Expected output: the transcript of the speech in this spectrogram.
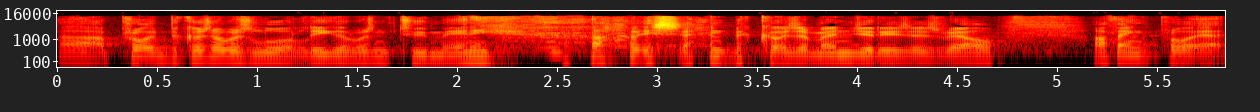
Uh, probably because I was lower league, there wasn't too many. and because of injuries as well. I think probably I,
